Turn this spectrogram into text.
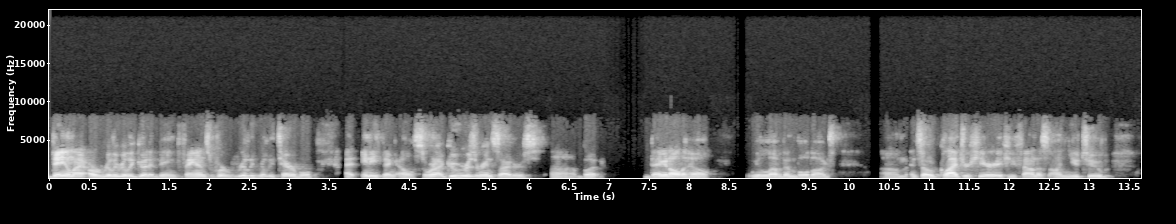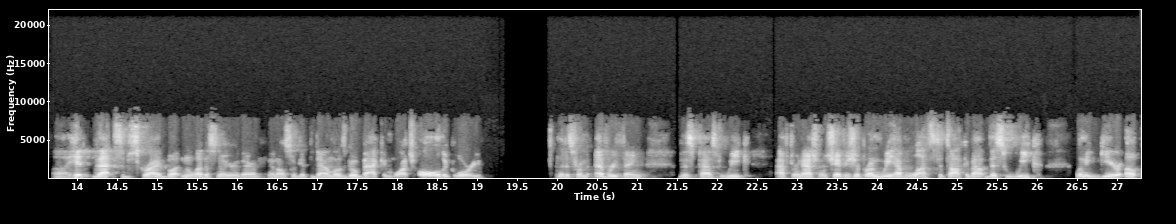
Daniel and I are really, really good at being fans. We're really, really terrible at anything else. So we're not gurus or insiders, uh, but dang it all to hell. We love them Bulldogs. Um, and so glad you're here. If you found us on YouTube, uh, hit that subscribe button. Let us know you're there and also get the downloads. Go back and watch all the glory that is from everything this past week after a national championship run. We have lots to talk about this week. Let me gear up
